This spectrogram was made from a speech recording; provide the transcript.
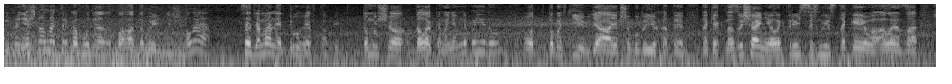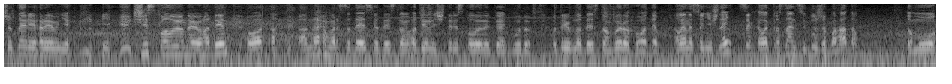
ну, звісно, електрика буде багато вигідніше. Але це для мене як другий автомобіль. Тому що далеко на ньому не поїду. От до батьків я, якщо буду їхати, так як на звичайній електричці з міста Києва, але за 4 гривні 6,5 годин. От, а- на Мерседесі десь там години 4,5-5 буду потрібно десь там вирахувати. Але на сьогоднішній день цих електростанцій дуже багато. Тому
